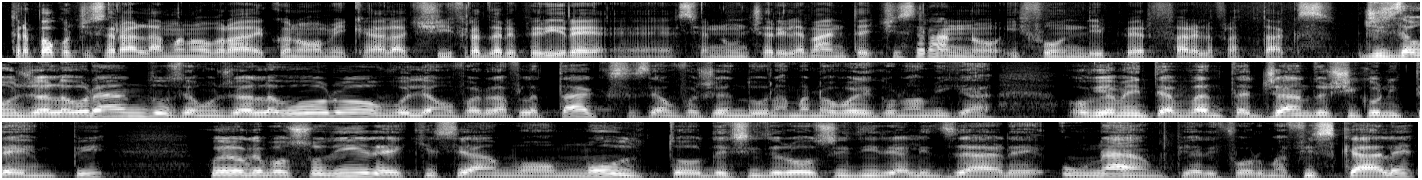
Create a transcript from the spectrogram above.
Tra poco ci sarà la manovra economica, la cifra da reperire eh, si annuncia rilevante. Ci saranno i fondi per fare la flat tax? Ci stiamo già lavorando, siamo già al lavoro, vogliamo fare la flat tax, stiamo facendo una manovra economica ovviamente avvantaggiandoci con i tempi. Quello che posso dire è che siamo molto desiderosi di realizzare un'ampia riforma fiscale,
